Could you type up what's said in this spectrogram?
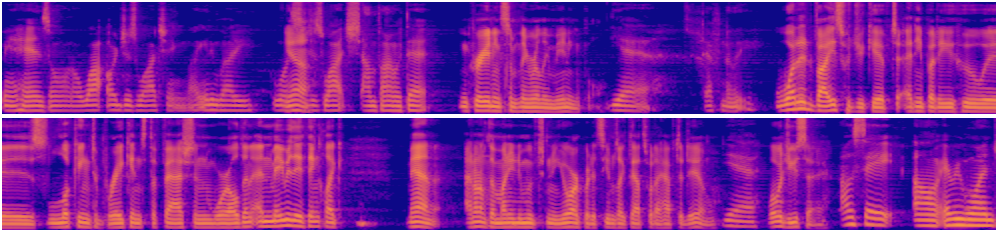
being hands on or wa- or just watching. Like anybody who wants Yeah. to just watch, I'm fine with that. And creating something really meaningful. Yeah, definitely. what advice would you give to anybody who is looking to break into the fashion world and, and maybe they think like, man, I don't have the money to move to New York, but it seems like that's what I have to do. Yeah. What would you say? I would say um, everyone,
